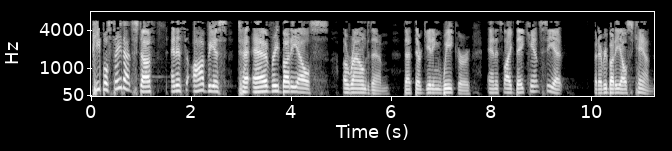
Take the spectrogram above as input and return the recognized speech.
People say that stuff and it's obvious to everybody else around them that they're getting weaker and it's like they can't see it, but everybody else can.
